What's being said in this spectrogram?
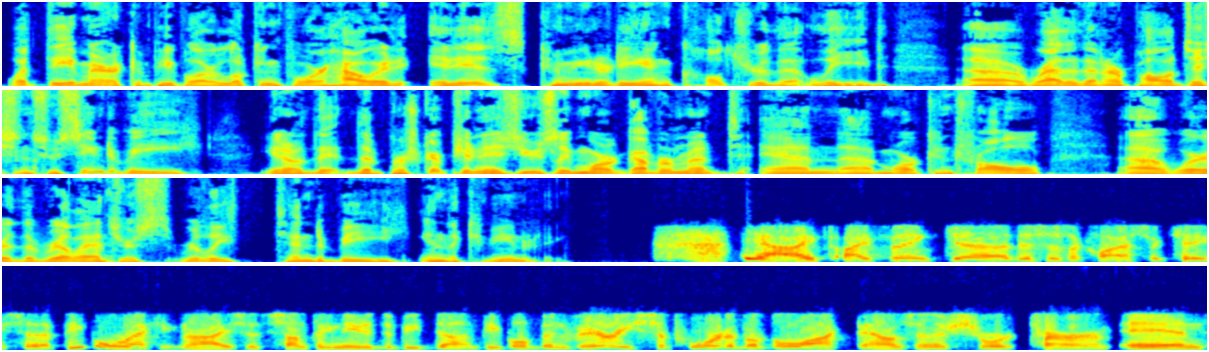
what the American people are looking for, how it, it is community and culture that lead, uh, rather than our politicians who seem to be, you know, the the prescription is usually more government and uh, more control, uh, where the real answers really tend to be in the community. Yeah, I, I think uh, this is a classic case of that. People recognize that something needed to be done. People have been very supportive of the lockdowns in the short term, and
